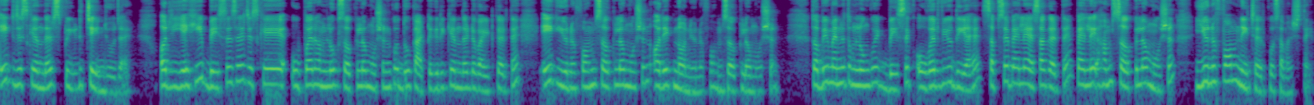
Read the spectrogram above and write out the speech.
एक जिसके अंदर स्पीड चेंज हो जाए। और यही बेसिस है जिसके ऊपर हम लोग सर्कुलर मोशन को दो कैटेगरी के अंदर डिवाइड करते हैं, एक यूनिफॉर्म सर्कुलर मोशन और एक नॉन यूनिफॉर्म सर्कुलर मोशन तो अभी मैंने तुम लोगों को एक बेसिक ओवरव्यू दिया है, सबसे पहले ऐसा करते हैं, पहले हम सर्कुलर मोशन यूनिफॉर्म नेचर को समझते हैं।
